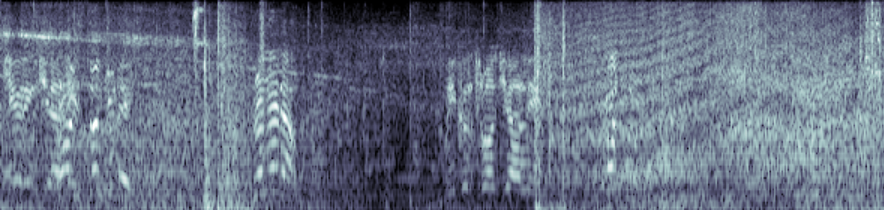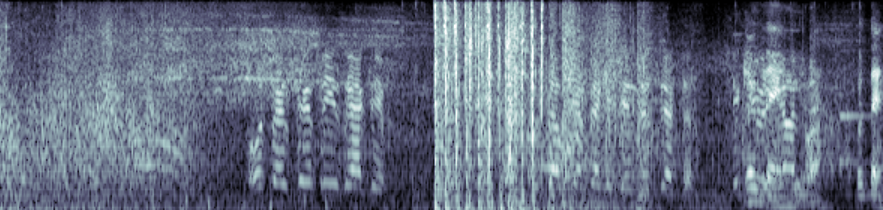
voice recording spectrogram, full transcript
securing Charlie. stun grenade. Grenade out. We control Charlie. Hostile sentry is active. Hostile care package in this sector. เอ้ยแร Securing งอยู่นะ Alpha. ก็แต่ง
